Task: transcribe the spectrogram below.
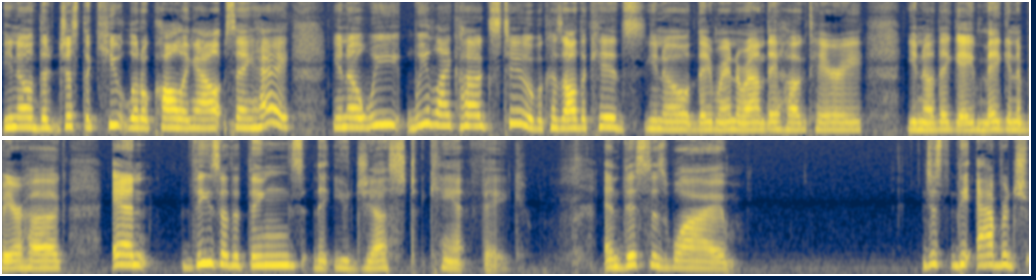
you know, the just the cute little calling out saying, "Hey, you know, we we like hugs too because all the kids, you know, they ran around, they hugged Harry, you know, they gave Meghan a bear hug." And these are the things that you just can't fake. And this is why just the average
